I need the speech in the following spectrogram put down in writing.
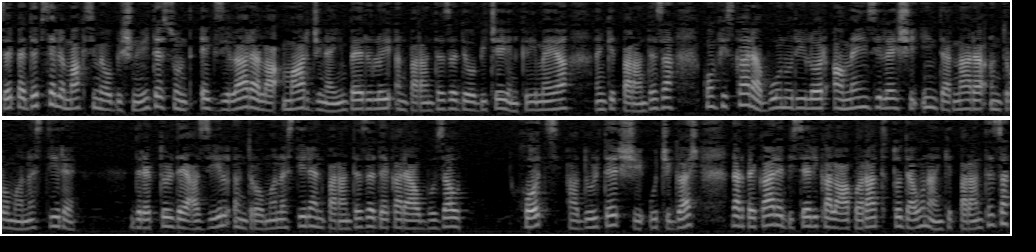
VI, pedepsele maxime obișnuite sunt exilarea la marginea Imperiului, în paranteză de obicei în Crimea, închid paranteza, confiscarea bunurilor, amenziile și internarea într-o mănăstire. Dreptul de azil într-o mănăstire, în paranteză de care abuzau hoți, adulteri și ucigași, dar pe care biserica l-a apărat totdeauna, închid paranteza,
